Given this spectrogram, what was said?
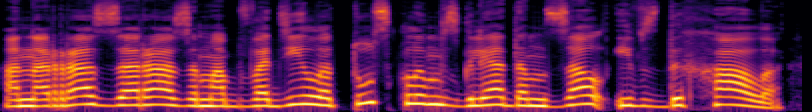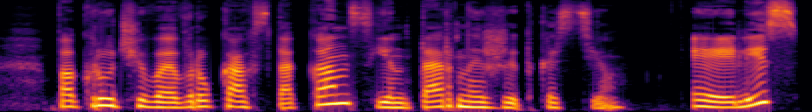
Она раз за разом обводила тусклым взглядом зал и вздыхала, покручивая в руках стакан с янтарной жидкостью. «Элис?»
